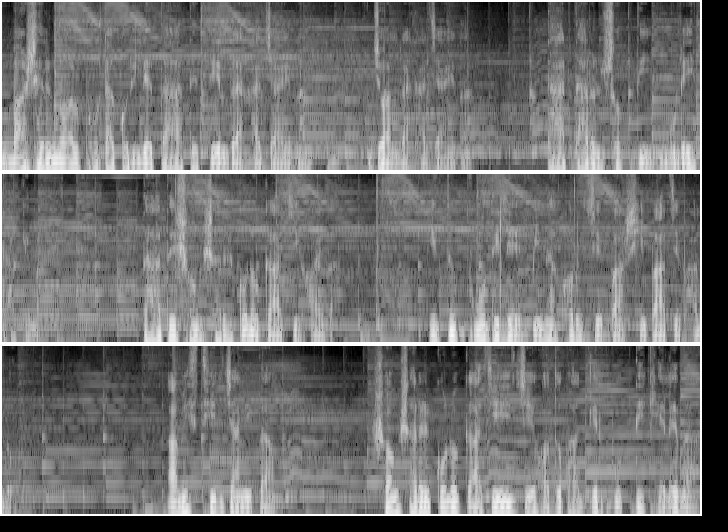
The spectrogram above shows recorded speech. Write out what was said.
বাঁশের নল ফুটা করিলে তাহাতে তেল রাখা যায় না। জল রাখা যায় না। তাহার ধারণ শক্তি মূলেই থাকে না। তাহাতে সংসারের কোনো কাজই হয় না। কিন্তু ফুঁ দিলে বিনা খরচে বাঁশি বাজে ভালো। আমি স্থির জানিতাম, সংসারের কোনো কাজেই যে হতভাগ্যের বুদ্ধি খেলে না,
